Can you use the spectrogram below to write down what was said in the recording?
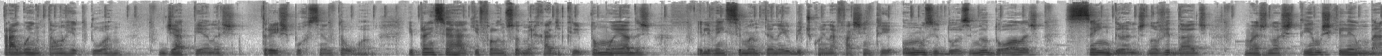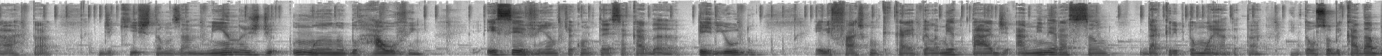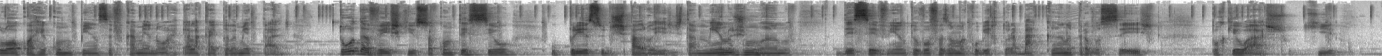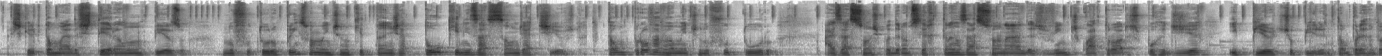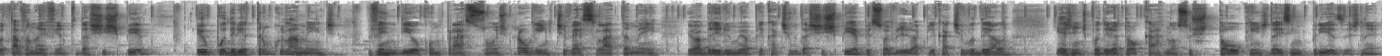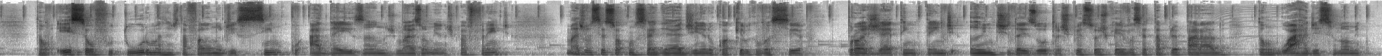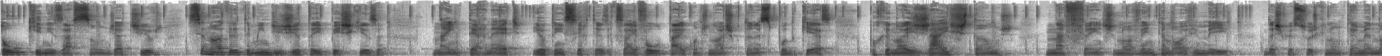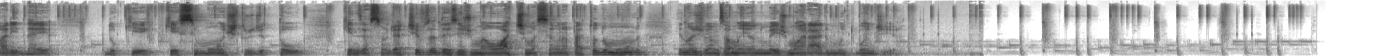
para aguentar um retorno de apenas 3% ao ano. E para encerrar aqui falando sobre o mercado de criptomoedas, ele vem se mantendo aí o Bitcoin na faixa entre 11 e 12 mil dólares, sem grandes novidades, mas nós temos que lembrar tá, de que estamos a menos de um ano do halving. Esse evento que acontece a cada período, ele faz com que caia pela metade a mineração da criptomoeda, tá? Então, sobre cada bloco, a recompensa fica menor, ela cai pela metade. Toda vez que isso aconteceu, o preço disparou. E a gente está menos de um ano desse evento. Eu vou fazer uma cobertura bacana para vocês, porque eu acho que as criptomoedas terão um peso no futuro, principalmente no que tange a tokenização de ativos. Então, provavelmente no futuro, as ações poderão ser transacionadas 24 horas por dia e peer-to-peer. -peer. Então, por exemplo, eu estava no evento da XP, eu poderia tranquilamente vender ou comprar ações para alguém que estivesse lá também. Eu abriria o meu aplicativo da XP, a pessoa abriria o aplicativo dela e a gente poderia trocar nossos tokens das empresas, né? Então, esse é o futuro, mas a gente está falando de 5 a 10 anos mais ou menos para frente. Mas você só consegue ganhar dinheiro com aquilo que você projeta e entende antes das outras pessoas, porque aí você está preparado. Então guarde esse nome, tokenização de ativos. Se não em mim, digita aí, pesquisa na internet e eu tenho certeza que você vai voltar e continuar escutando esse podcast, porque nós já estamos na frente, 99,5% das pessoas que não têm a menor ideia do que, que esse monstro de tokenização de ativos. Eu desejo uma ótima semana para todo mundo e nos vemos amanhã no mesmo horário. Muito bom dia.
